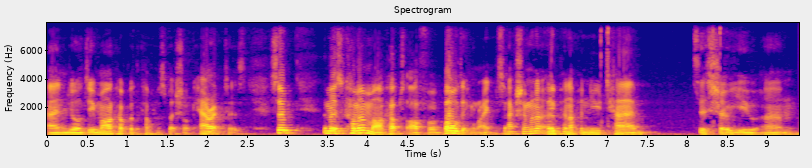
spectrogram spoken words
and you'll do markup with a couple of special characters. So the most common markups are for bolding, right? So actually, I'm going to open up a new tab to show you um,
